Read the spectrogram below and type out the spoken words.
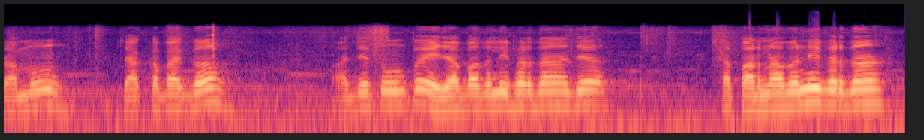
ਰਾਮੂ, ਚੱਕ ਪੈਗ। ਅੱਜ ਤੂੰ ਭੇਜਾ ਬਦਲੀ ਫਿਰਦਾ ਅੱਜ। ਆ ਪਰਨਾ ਬੰਨੀ ਫਿਰਦਾ।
